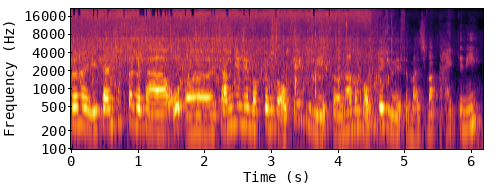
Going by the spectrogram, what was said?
저는 일단 찹쌀을 다 오- 어, 작년에 먹던 거 없애기 위해서 남은 거 없애기 위해서 마지막 다 했더니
